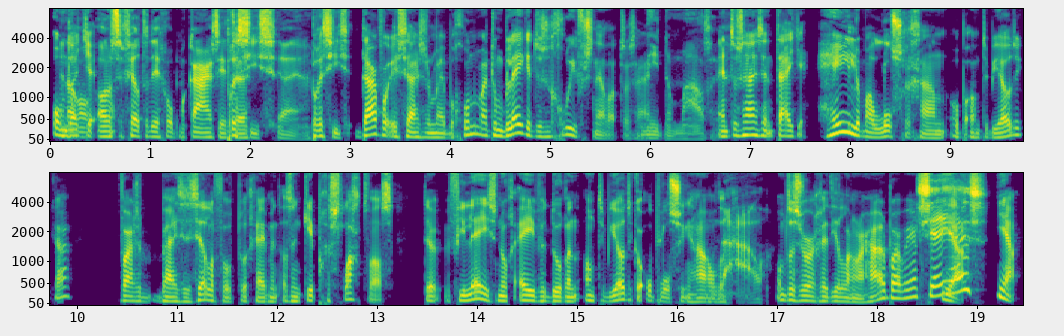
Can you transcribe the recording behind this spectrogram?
omdat dan- je... Omdat ze veel te dicht op elkaar zitten. Precies, Ja, ja. precies. Daarvoor is, zijn ze ermee begonnen. Maar toen bleek het dus een groeiversneller te zijn. Niet normaal zeg. En toen zijn ze een tijdje helemaal losgegaan op antibiotica. Waar ze bij zichzelf op een gegeven moment, als een kip geslacht was, de filets nog even door een antibiotica-oplossing haalden. nou, Om te zorgen dat die langer houdbaar werd. serieus? Ja.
